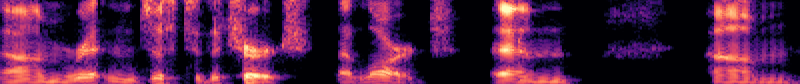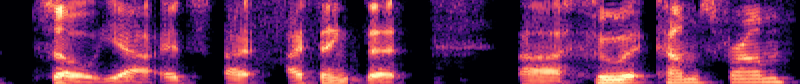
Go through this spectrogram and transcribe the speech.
um, written just to the church at large. And um, so yeah it's i, I think that uh, who it comes from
